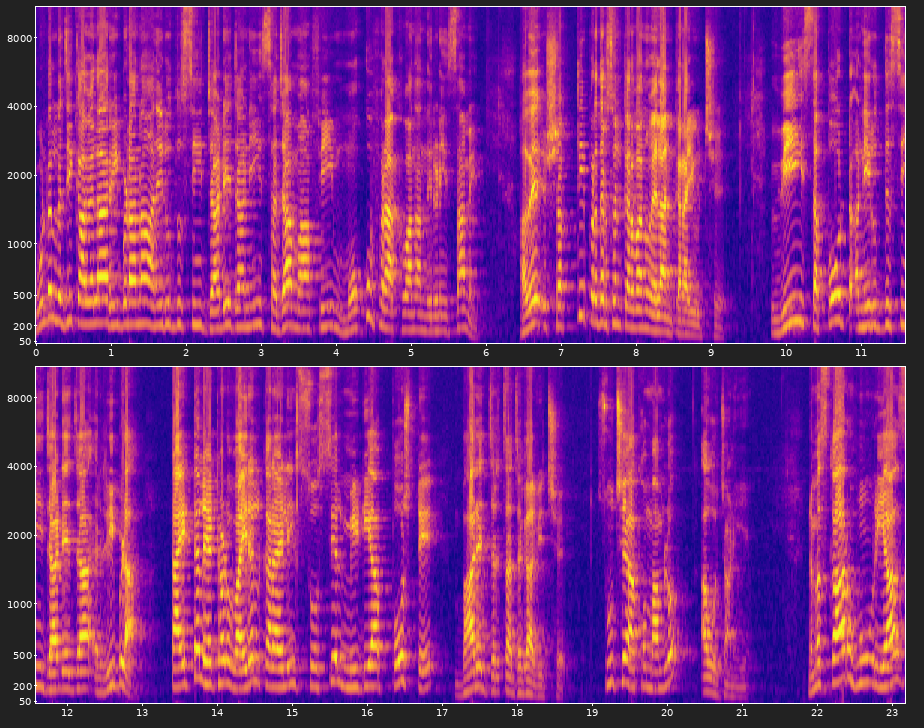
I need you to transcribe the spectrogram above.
ગોંડલ નજીક આવેલા રીબડાના અનિરુદ્ધસિંહ જાડેજાની સજા માફી મોકૂફ રાખવાના નિર્ણય સામે હવે શક્તિ પ્રદર્શન કરવાનું એલાન કરાયું છે. We support Anirudhsinh Jadeja Ribada title હેઠળ વાયરલ કરાયેલી સોશિયલ મીડિયા પોસ્ટે ભારે ચર્ચા જગાવી છે. શું છે આખો મામલો? આવો જાણીએ. નમસ્કાર, હું રિયાઝ,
